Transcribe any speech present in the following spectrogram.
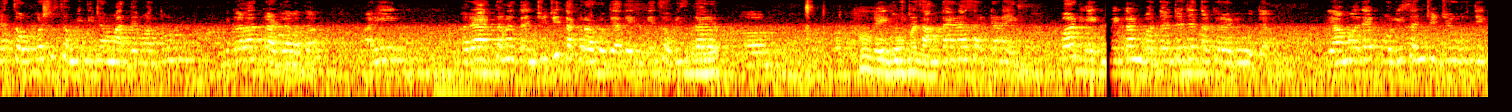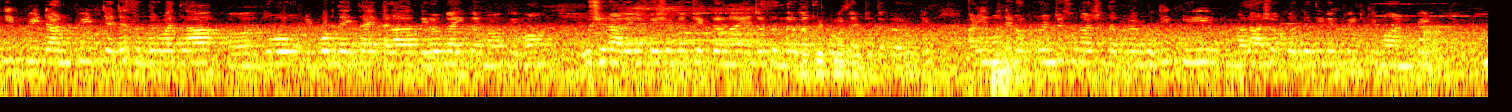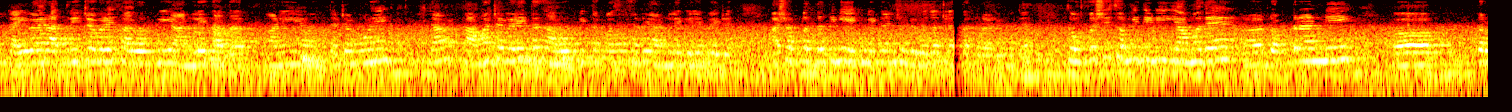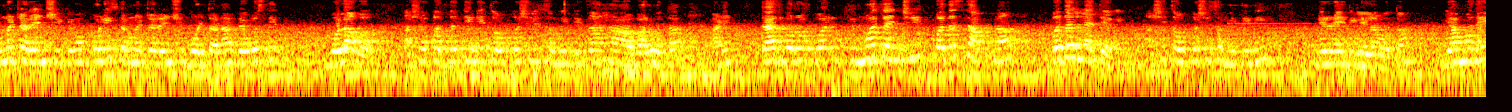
या चौकशी समितीच्या माध्यमातून निकालात काढल्या होत्या. आणि खऱ्या अर्थानं त्यांची जी तक्रार होती आता इतकी सविस्तर अं, काही गोष्टी सांगता येण्यासारख्या नाही. पण एकमेकांबद्दलच्या ज्या तक्रारी होत्या यामध्ये पोलिसांची जी होती की फिट अनफिट ज्याच्या संदर्भातला जो रिपोर्ट द्यायचा आहे त्याला दिरंगाई करणं किंवा उशिरा आलेल्या पेशंटला चेक करणं याच्या संदर्भात पोलिसांची तक्रार होती. आणि यामध्ये डॉक्टरांची सुद्धा अशी तक्रार होती की मला अशा पद्धतीने फिट किंवा अनफिट काही वेळा रात्रीच्या वेळेस आरोपी आणले जातात आणि त्याच्यामुळे त्या कामाच्या वेळेतच आरोपी तपासासाठी आणले गेले पाहिजेत. अशा पद्धतीने एकमेकांच्या विरोधातल्या तक्रारी होत्या. चौकशी समितीने यामध्ये डॉक्टरांनी कर्मचाऱ्यांशी किंवा पोलीस कर्मचाऱ्यांशी बोलताना व्यवस्थित बोलावं अशा पद्धतीने चौकशी समितीचा हा अहवाल होता आणि त्याचबरोबर किंवा त्यांची पदस्थापना बदलण्यात यावी अशी चौकशी समितीने निर्णय दिलेला होता. यामध्ये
